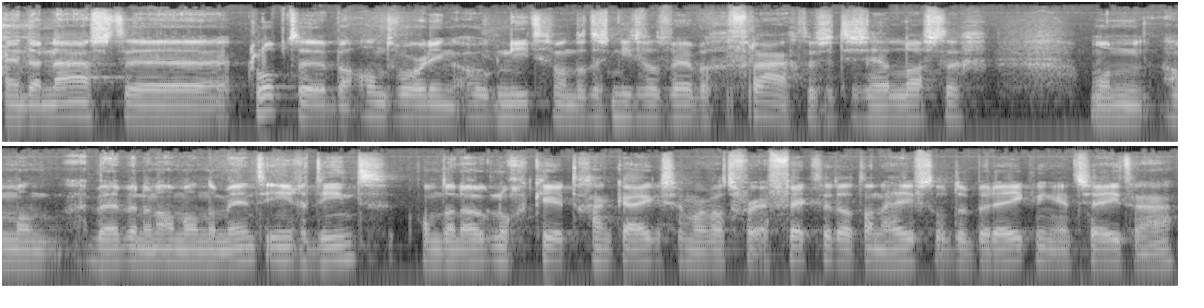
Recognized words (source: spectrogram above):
En daarnaast uh, klopt de beantwoording ook niet, want dat is niet wat we hebben gevraagd. Dus het is heel lastig. Om we hebben een amendement ingediend om dan ook nog een keer te gaan kijken zeg maar, wat voor effecten dat dan heeft op de berekening, et cetera.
